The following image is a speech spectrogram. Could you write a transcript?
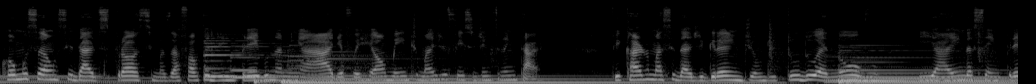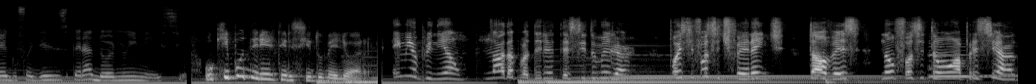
Como são cidades próximas, a falta de emprego na minha área foi realmente o mais difícil de enfrentar. Ficar numa cidade grande onde tudo é novo e ainda sem emprego foi desesperador no início. O que poderia ter sido melhor? Em minha opinião, nada poderia ter sido melhor, pois se fosse diferente, talvez não fosse tão apreciado.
